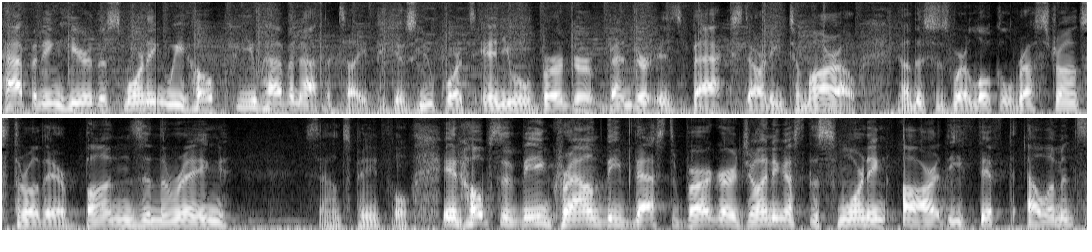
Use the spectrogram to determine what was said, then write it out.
Happening here this morning, we hope you have an appetite because Newport's annual burger bender is back starting tomorrow. Now, this is where local restaurants throw their buns in the ring. Sounds painful. In hopes of being crowned the best burger, joining us this morning are the Fifth Elements,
